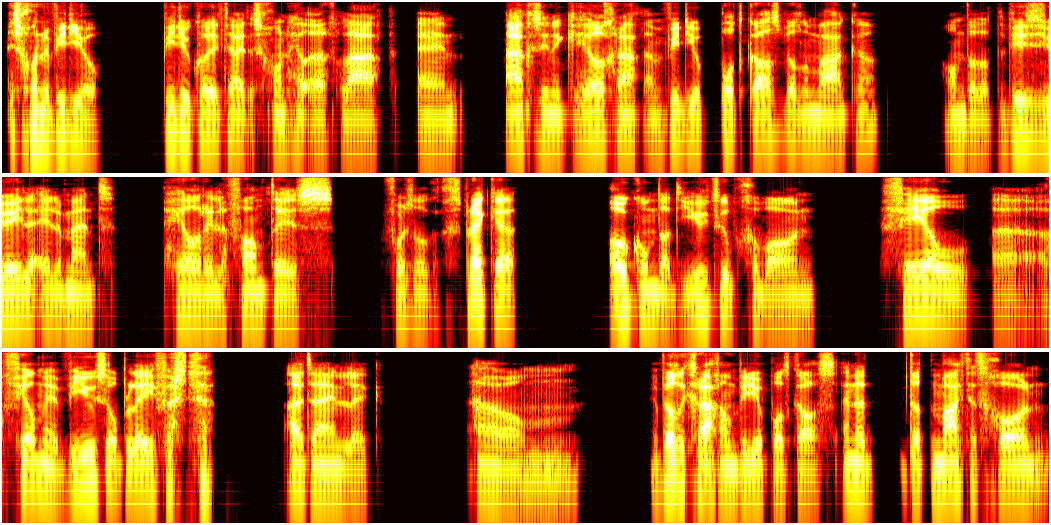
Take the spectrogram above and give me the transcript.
is gewoon de video. Videokwaliteit is gewoon heel erg laag. En aangezien ik heel graag een videopodcast wilde maken, omdat het visuele element heel relevant is voor zulke gesprekken. Ook omdat YouTube gewoon veel, uh, veel meer views oplevert uiteindelijk. Um, wilde ik graag een videopodcast. En dat, dat maakt het gewoon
